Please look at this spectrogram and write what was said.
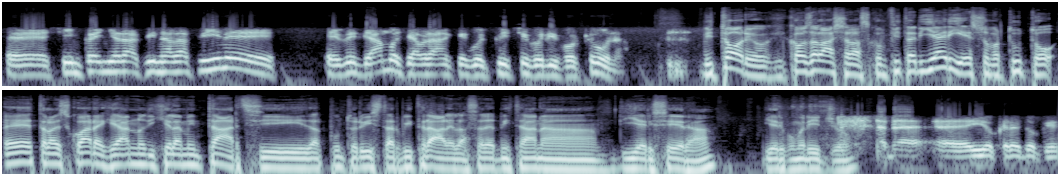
eh, si impegnerà fino alla fine e vediamo se avrà anche quel pizzico di fortuna. Vittorio, che cosa lascia la sconfitta di ieri e soprattutto è tra le squadre che hanno di che lamentarsi dal punto di vista arbitrale la Salernitana di ieri sera? Ieri pomeriggio? Eh beh, eh, io credo che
